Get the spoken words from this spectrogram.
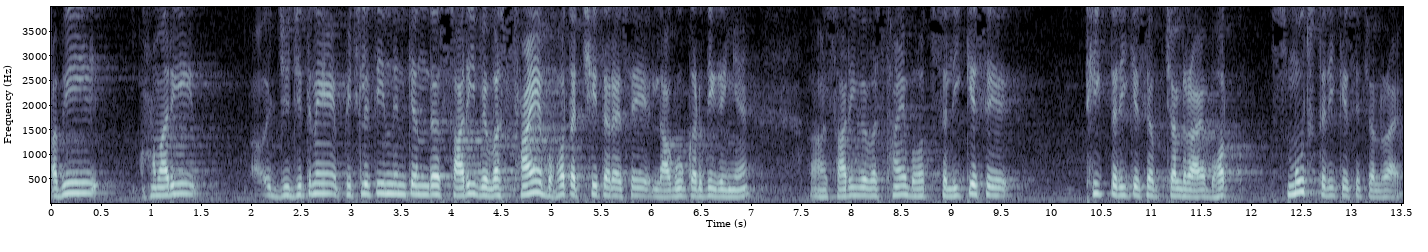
अभी हमारी जितने पिछले तीन दिन के अंदर सारी व्यवस्थाएँ बहुत अच्छी तरह से लागू कर दी गई हैं सारी व्यवस्थाएँ बहुत सलीके से, ठीक तरीके से अब चल रहा है, बहुत स्मूथ तरीके से चल रहा है।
